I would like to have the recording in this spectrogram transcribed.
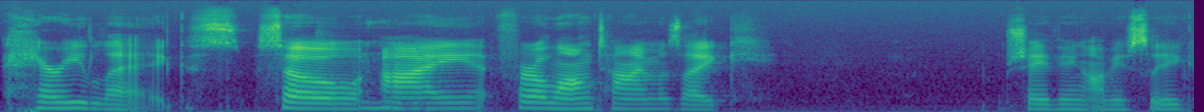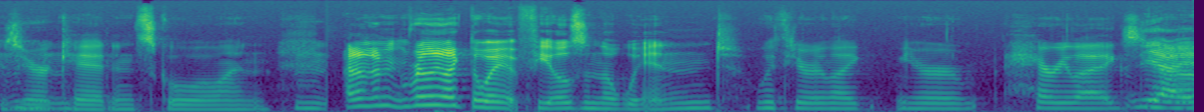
hairy legs. So I, for a long time, was like shaving, obviously, because you're a kid in school, and I don't really like the way it feels in the wind with your like your hairy legs. you Yeah,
